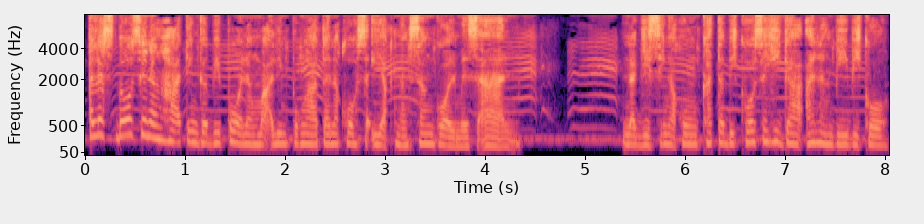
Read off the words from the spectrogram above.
Alas 12 ng hating gabi po nang maalimpungatan ako sa iyak ng sanggol, Miss Anne. Nagising akong katabi ko sa higaan ng bibi ko.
